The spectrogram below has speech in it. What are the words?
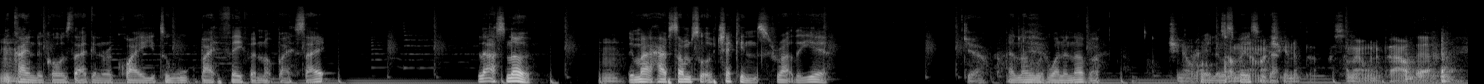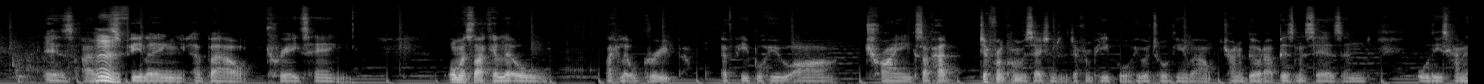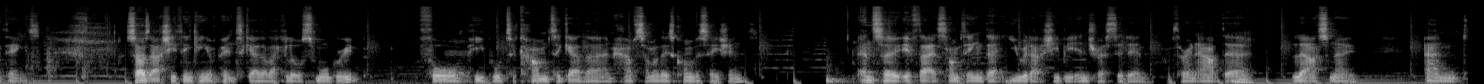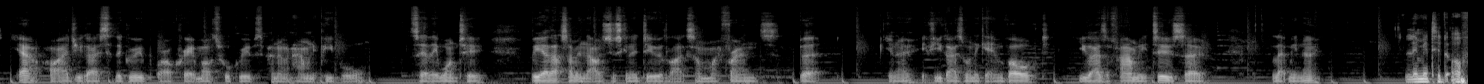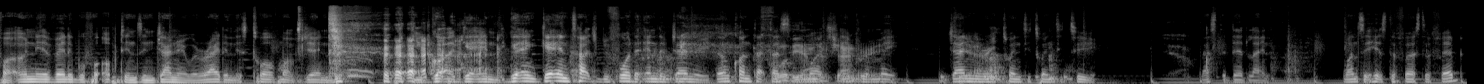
the hmm. kind of goals that are going to require you to walk by faith and not by sight, let us know. Mm. We might have some sort of check-ins throughout the year. Yeah. Along with one another. Do you know what? Something I'm actually going to put something I'm going to put out there is I was mm. feeling about creating almost like a little like a little group of people who are trying because I've had different conversations with different people who are talking about trying to build out businesses and all these kind of things. So I was actually thinking of putting together like a little small group for mm. people to come together and have some of those conversations. And so, if that is something that you would actually be interested in, I'm throwing it out there, mm. let us know. And yeah, I'll add you guys to the group or I'll create multiple groups depending on how many people say they want to. But yeah, that's something that I was just going to do with like some of my friends. But you know, if you guys want to get involved, you guys are family too. So let me know. Limited offer, only available for opt-ins in January. We're riding this 12-month journey. You've gotta get in, get in, get in touch before the end of January. Don't contact before us in March, April, May. January yeah. 2022. Yeah, that's the deadline. Once it hits the first of Feb,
